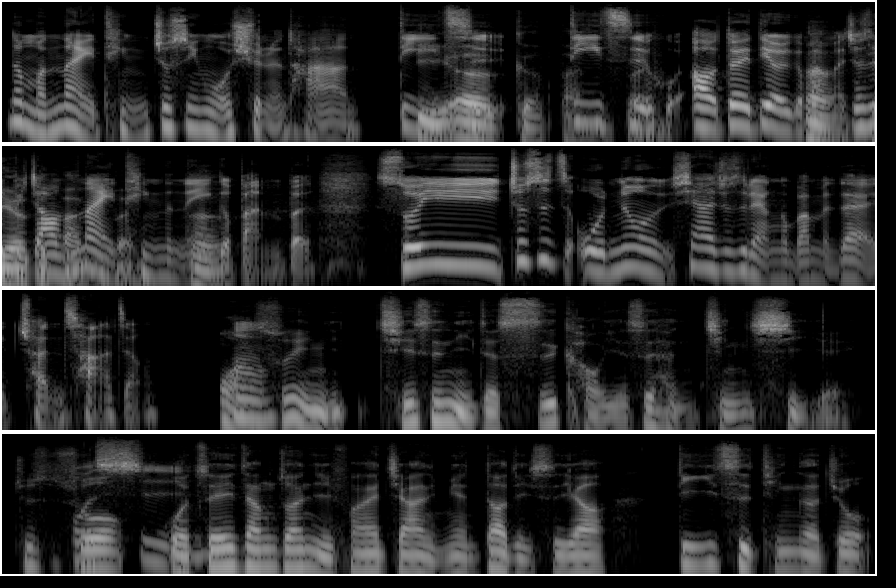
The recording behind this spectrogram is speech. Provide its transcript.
那么耐听，就是因为我选了它第一次第一次会哦，对，第二个版本、嗯就是比较耐听的那一个版本，所以就是我那种现在就是两个版本在穿插这样。哇，嗯。所以你其实你的思考也是很精细诶，就是说我这一张专辑放在家里面，到底是要第一次听了就很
